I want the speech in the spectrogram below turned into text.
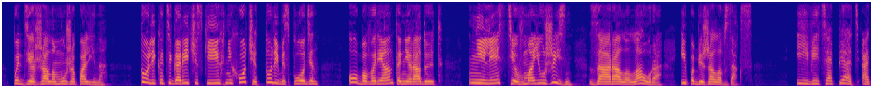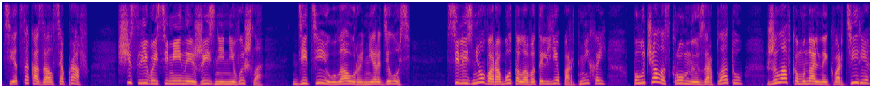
— поддержала мужа Полина. «То ли категорически их не хочет, то ли бесплоден. Оба варианта не радуют. Не лезьте в мою жизнь!» — заорала Лаура и побежала в ЗАГС. И ведь опять отец оказался прав. Счастливой семейной жизни не вышло. Детей у Лауры не родилось. Селезнева работала в ателье портнихой, получала скромную зарплату, жила в коммунальной квартире,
